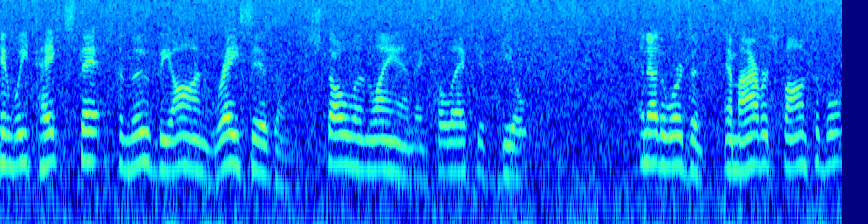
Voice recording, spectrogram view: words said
can we take steps to move beyond racism, stolen land, and collective guilt? In other words, am I responsible?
